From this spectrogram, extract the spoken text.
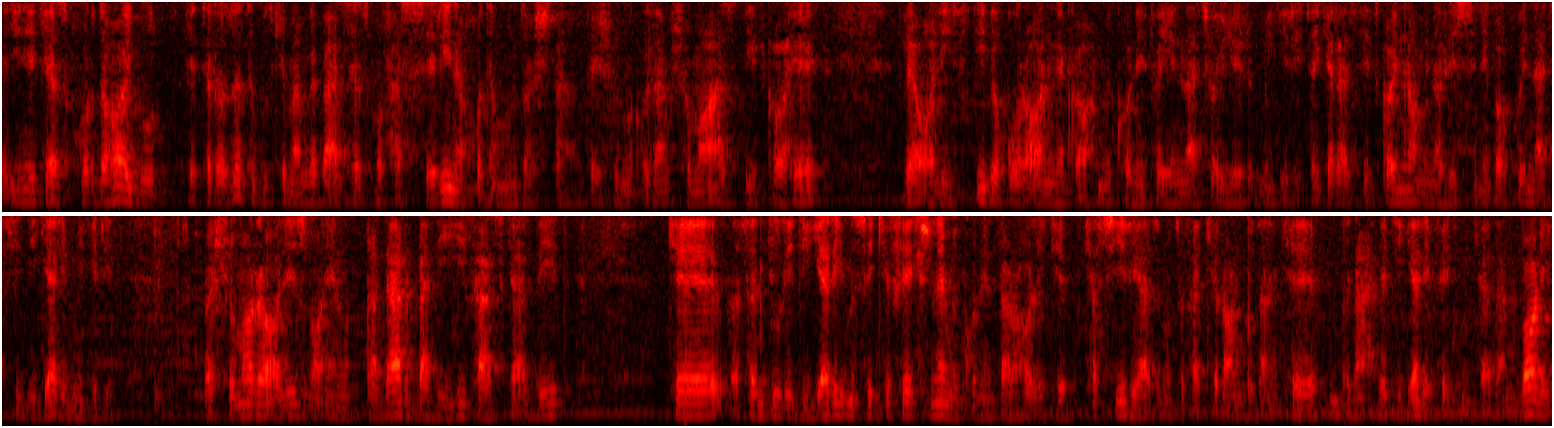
این یکی از خورده هایی بود اعتراضات بود که من به بعضی از مفسرین خودمون داشتم. بهشون می‌گفتم شما از دیدگاه رئالیستی به قرآن نگاه می‌کنید و این نتایج رو می‌گیرید. اگر از دیدگاه نامینالیستی نگاه کنید نتیجه دیگری می‌گیرید. و شما رئالیسم رو اینقدر بدیهی فرض کردید که اصلا جور دیگری مثل که فکر نمی کنید در حالی که کثیری از متفکران بودن که به نحو دیگری فکر می‌کردن. باری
